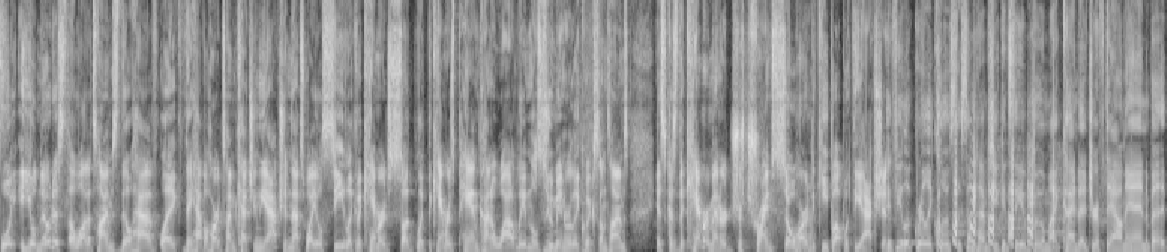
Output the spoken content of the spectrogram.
Well, you'll notice a lot of times they'll have like they have a hard time catching the action. That's why you'll see like the camera like the cameras pan kind of wildly and they'll zoom in really quick sometimes. It's because the cameramen are just trying so hard to keep up with the action. if you look really closely, sometimes you can see a boom might kind of drift down in, but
